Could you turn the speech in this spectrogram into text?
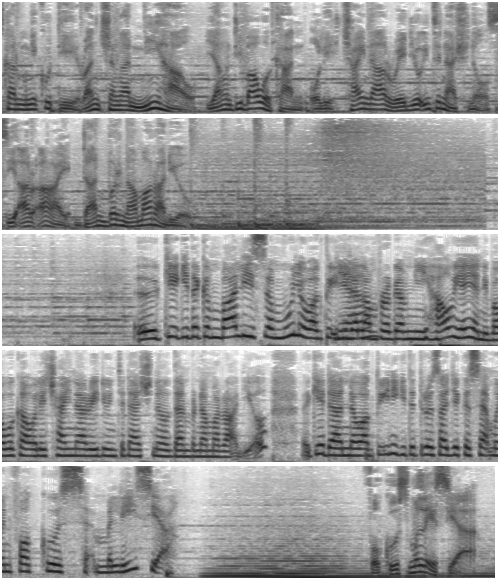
Teruskan mengikuti rancangan Ni Hao yang dibawakan oleh China Radio International CRI dan Bernama Radio. Okey, kita kembali semula waktu ini Ya. dalam program Ni Hao ya yang dibawakan oleh China Radio International dan bernama Radio. Okey, dan waktu ini kita terus saja ke segmen Fokus Malaysia. Fokus Malaysia.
